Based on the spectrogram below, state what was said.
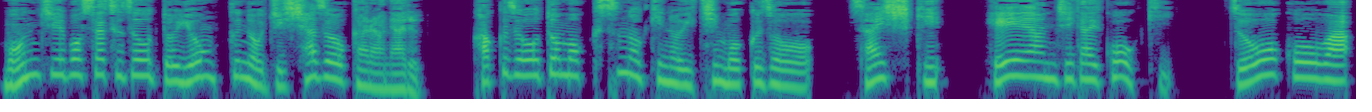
文殊菩薩像と四区の自社像からなる。角像と木スの木の一木像、彩色、平安時代後期。造高は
